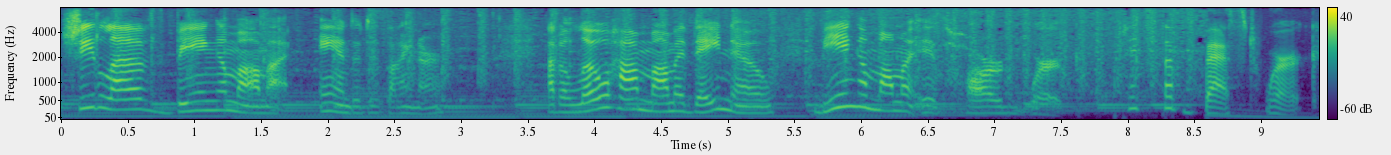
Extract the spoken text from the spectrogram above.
She loves being a mama and a designer. At Aloha Mama, they know being a mama is hard work, but it's the best work.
